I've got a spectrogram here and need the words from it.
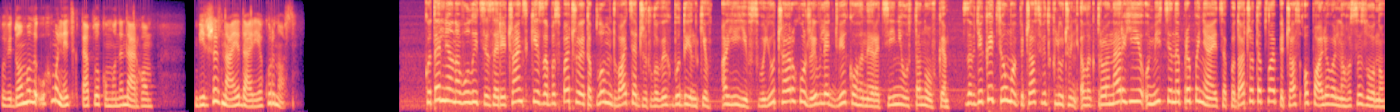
повідомили у Хмельницьк теплокомуненерго. Більше знає Дар'я Курнос. Котельня на вулиці Зарічанській забезпечує теплом 20 житлових будинків, а її, в свою чергу, живлять дві когенераційні установки. Завдяки цьому під час відключень електроенергії у місті не припиняється подача тепла під час опалювального сезону.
